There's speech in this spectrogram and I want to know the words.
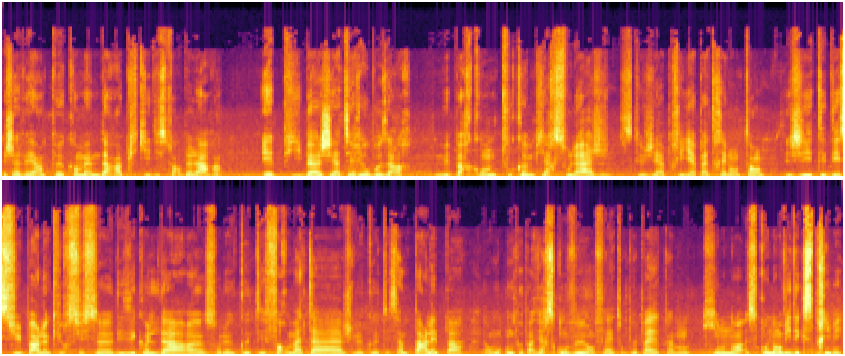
j'avais un peu quand même d'art appliqué, d'histoire de l'art. Et puis bah, j'ai atterri aux Beaux-Arts. Mais par contre, tout comme Pierre Soulages, ce que j'ai appris il n'y a pas très longtemps, j'ai été déçue par le cursus euh, des écoles d'art euh, sur le côté formatage, le côté. Ça ne me parlait pas. On ne peut pas faire ce qu'on veut en fait. On peut pas être vraiment qui on a, ce qu'on a envie d'exprimer.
